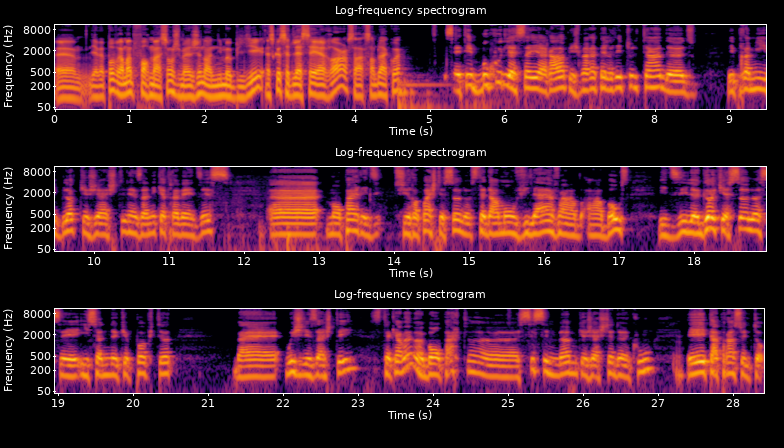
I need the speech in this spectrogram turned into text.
euh, il n'y avait pas vraiment de formation, j'imagine, en immobilier. Est-ce que c'est de l'essai-erreur? Ça ressemblait à quoi? Ça a été beaucoup de l'essai-erreur, puis je me rappellerai tout le temps de, des premiers blocs que j'ai achetés dans les années 90. mon père a dit Tu n'iras pas acheter ça. C'était dans mon village en, en Beauce. Il dit le gars qui a ça, là, c'est, il se n'occupe pas, puis tout. Ben oui, je les ai achetés. C'était quand même un bon parc, là, six immeubles que j'ai achetés d'un coup. Et tu apprends sur le tas.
